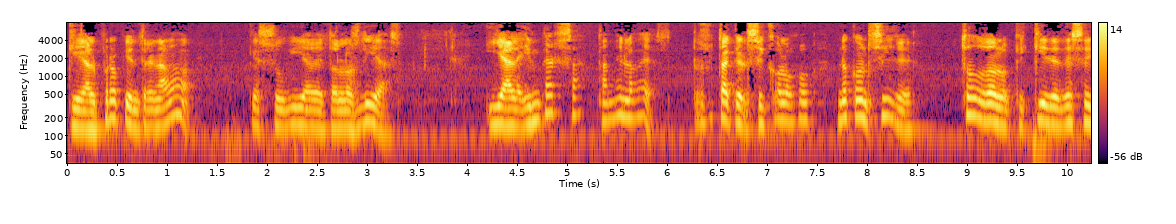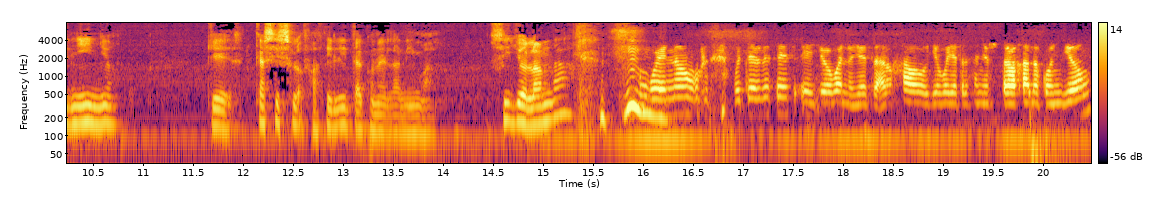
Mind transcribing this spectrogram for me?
que al propio entrenador, que es su guía de todos los días. Y a la inversa también lo ves. Resulta que el psicólogo no consigue todo lo que quiere de ese niño que casi se lo facilita con el animal. ¿Sí, Yolanda? Bueno, muchas veces eh, yo, bueno, yo he trabajado, llevo ya tres años trabajando con John,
